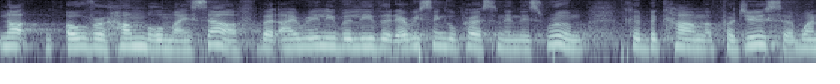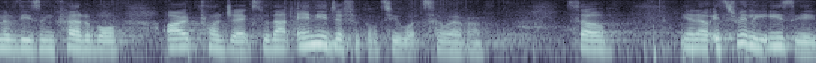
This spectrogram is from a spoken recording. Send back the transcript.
not over humble myself, but I really believe that every single person in this room could become a producer, one of these incredible art projects without any difficulty whatsoever. So you know, it's really easy,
